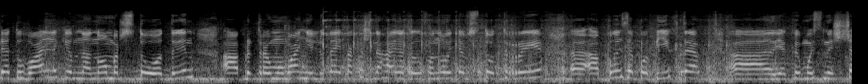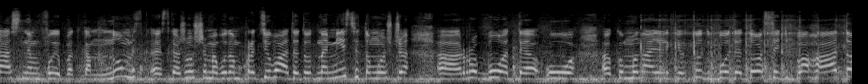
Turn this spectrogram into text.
рятувальників на номер 101, А при травмуванні людей також негайно телефонуйте в 103, е, аби запобігти е, якимось нещасним випадкам. Ну скажу, що ми будемо працювати тут на місці, тому що е, роботи у комунальників тут буде досить багато,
